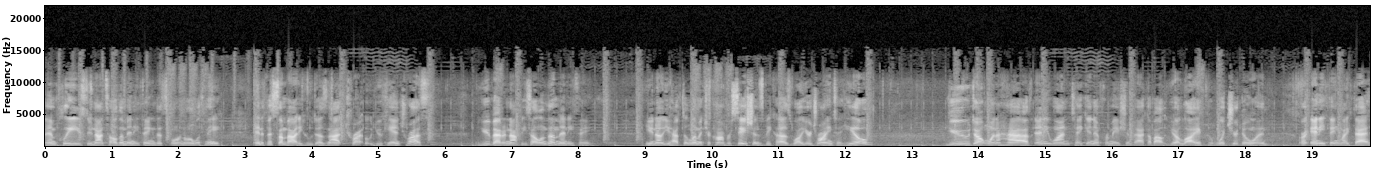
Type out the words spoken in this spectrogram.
and please do not tell them anything that's going on with me. And if it's somebody who does not trust, you can't trust, you better not be telling them anything. You know, you have to limit your conversations because while you're trying to heal you don't want to have anyone taking information back about your life, what you're doing, or anything like that,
